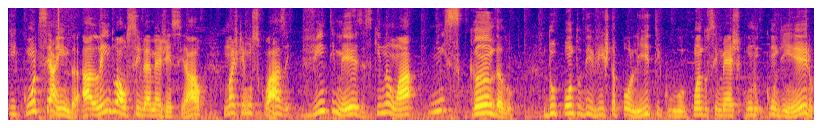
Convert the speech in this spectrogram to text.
e conte-se ainda, além do auxílio emergencial, nós temos quase 20 meses que não há um escândalo do ponto de vista político, quando se mexe com, com dinheiro,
